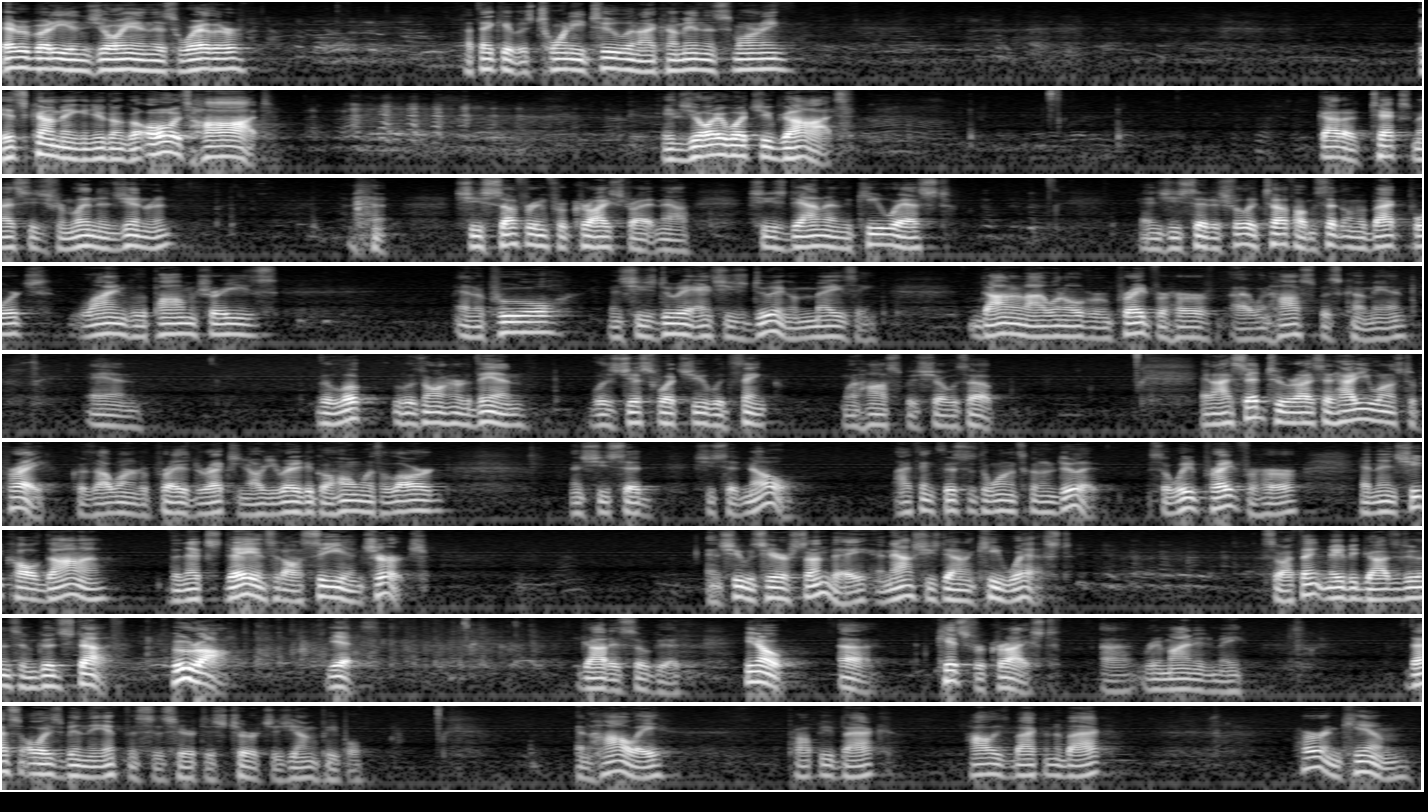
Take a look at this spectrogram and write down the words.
Everybody enjoying this weather? I think it was 22 when I come in this morning. It's coming, and you're going to go, oh, it's hot. Enjoy what you've got. Got a text message from Linda Ginrin. She's suffering for Christ right now. She's down in the Key West and she said, It's really tough. I'm sitting on the back porch lined with palm trees and a pool, and she's doing, and she's doing amazing. Donna and I went over and prayed for her uh, when hospice come in, and the look that was on her then was just what you would think when hospice shows up. And I said to her, I said, How do you want us to pray? Because I wanted to pray the direction. Are you ready to go home with the Lord? And she said, She said, No. I think this is the one that's going to do it. So we prayed for her, and then she called Donna the next day and said, I'll see you in church. And she was here Sunday, and now she's down in Key West. So I think maybe God's doing some good stuff. Hoorah! Yes. God is so good. You know, uh, Kids for Christ uh, reminded me that's always been the emphasis here at this church is young people. And Holly, probably back. Holly's back in the back. Her and Kim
